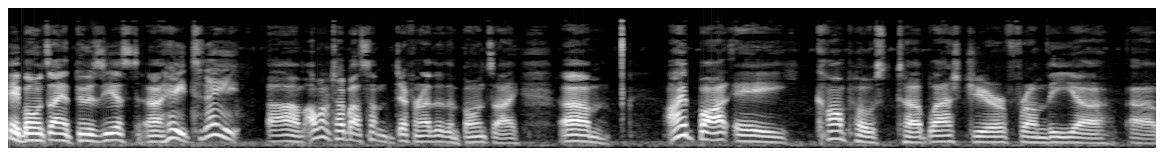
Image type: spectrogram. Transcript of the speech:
Hey, bonsai enthusiast. Uh, hey, today um, I want to talk about something different other than bonsai. Um, I bought a compost tub last year from the uh, uh,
